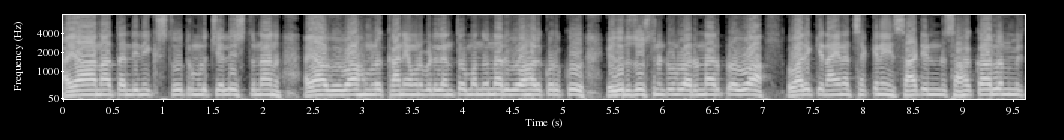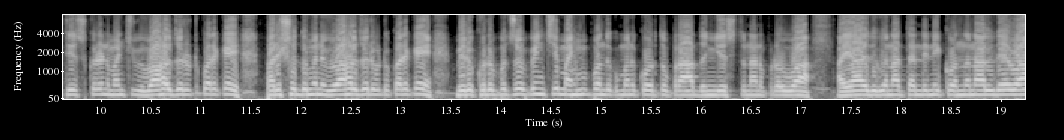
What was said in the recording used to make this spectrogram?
అయా నా తండ్రి నీకు స్తోత్రములు చెల్లిస్తున్నాను. అయా వివాహంలో కానీ అమలు బిడ్డలు ఎంతో మంది ఉన్నారు వివాహాల కొరకు ఎదురు చూస్తున్నటువంటి వారు ఉన్నారు ప్రభు. వారికి నాయన చక్కని సాటి నుండి సహకారులను మీరు తీసుకురండి. మంచి వివాహాలు జరుగుట కొరకై పరిశుద్ధమైన వివాహాలు జరుగుట కొరకై మీరు కృప చూపించి మహిమ పొందుకోమని కోరుతూ ప్రార్థన చేస్తున్నాను ప్రభు. అయా ఇదిగో నా తండ్రి నీకు వందనాలు దేవా.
